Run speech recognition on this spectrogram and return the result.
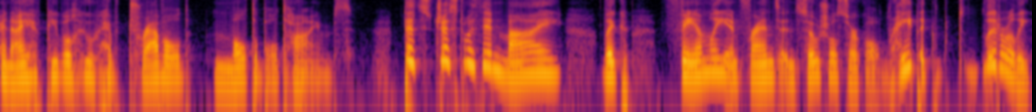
and I have people who have traveled multiple times. That's just within my like family and friends and social circle, right? Like literally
